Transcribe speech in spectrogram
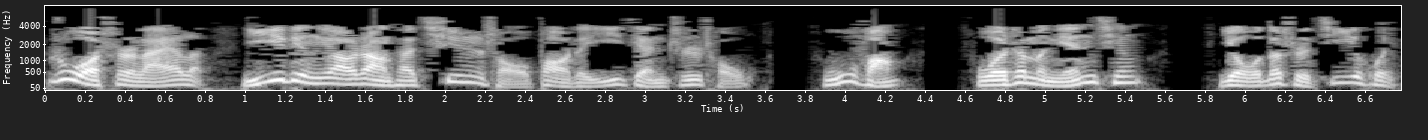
若是来了，一定要让他亲手报这一箭之仇。无妨，我这么年轻，有的是机会。”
